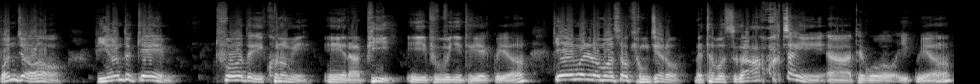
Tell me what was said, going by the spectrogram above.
먼저 비욘드 게임 투어드 이코노미라 B 이 부분이 되겠고요. 게임을 넘어서 경제로 메타버스가 확장이 아, 되고 있고요.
